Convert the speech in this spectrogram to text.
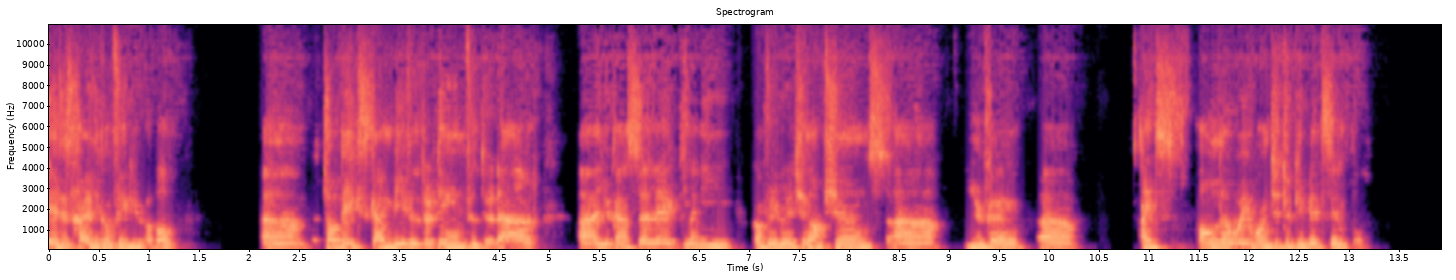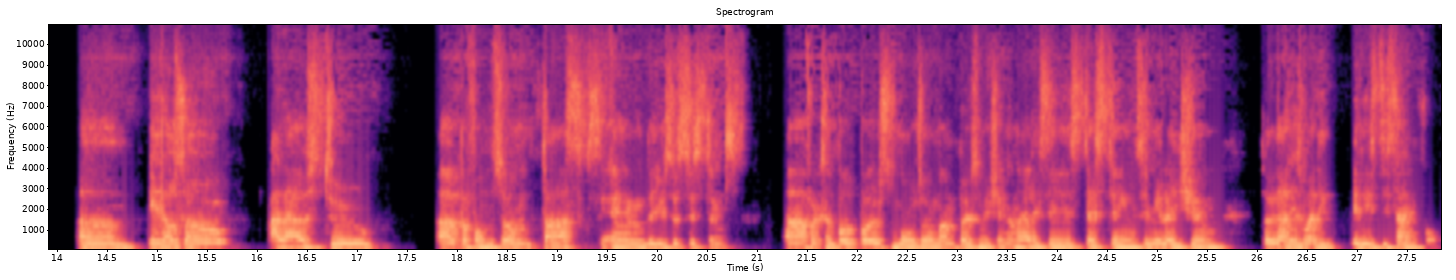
it is highly configurable. Um, topics can be filtered in, filtered out. Uh, you can select many configuration options. Uh, you can. Uh, it's although we wanted to keep it simple. Um, it also allows to uh, perform some tasks in the user systems. Uh, for example, post-mortem and post-mission analysis, testing, simulation. So that is what it, it is designed for.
